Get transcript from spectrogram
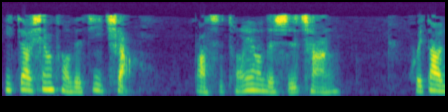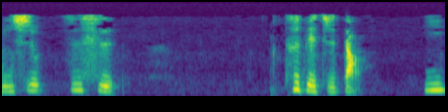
依照相同的技巧，保持同样的时长，回到离式姿势。特别指导：一，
